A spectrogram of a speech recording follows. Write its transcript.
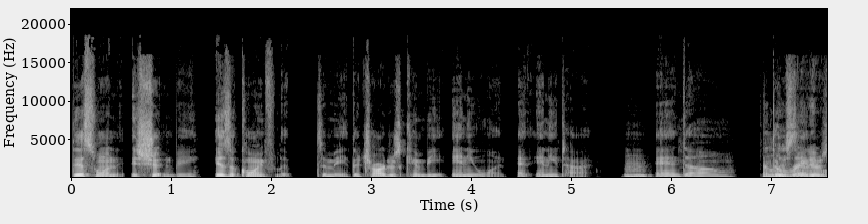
This one it shouldn't be is a coin flip to me. The Chargers can be anyone at any time, Mhm. and um And The Raiders-.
